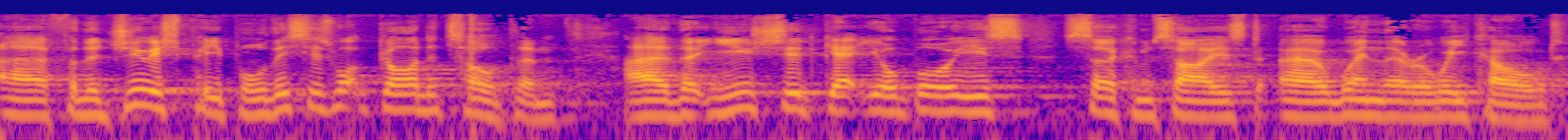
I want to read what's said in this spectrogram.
uh, for the Jewish people, this is what God had told them uh, that you should get your boys circumcised uh, when they're a week old.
